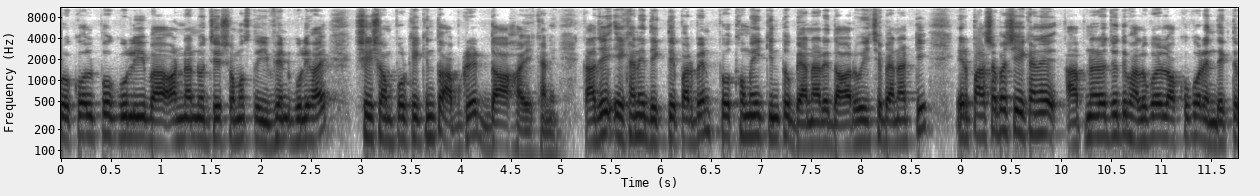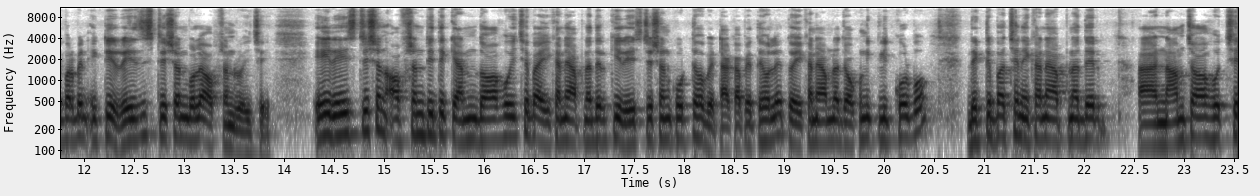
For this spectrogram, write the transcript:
প্রকল্পগুলি বা অন্যান্য যে সমস্ত ইভেন্টগুলি হয়, সেই সম্পর্কে কিন্তু আপগ্রেড দেওয়া হয় এখানে। কাজে এখানে দেখতে পারবেন প্রথমেই কিন্তু ব্যানারে দেওয়া রয়েছে ব্যানারটি। এর পাশাপাশি এখানে আপনারা যদি ভালো করে লক্ষ্য করেন, দেখতে পারবেন একটি রেজিস্ট্রেশন বলে অপশন রয়েছে। এই রেজিস্ট্রেশন অপশনটিতে কেন দেওয়া হয়েছে বা এখানে আপনাদের কি রেজিস্ট্রেশন করতে হবে, টাকা পেতে হলে? তো এখানে আমরা যখনই ক্লিক করব, দেখতে পাচ্ছেন এখানে আপনাদের নাম চাওয়া হচ্ছে,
